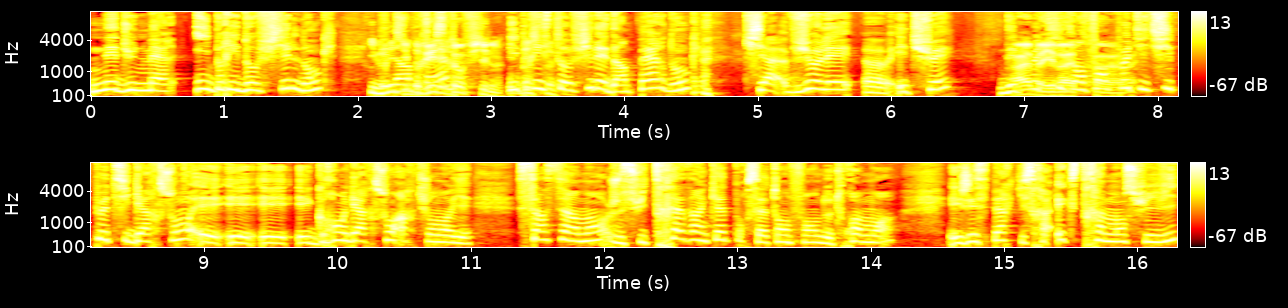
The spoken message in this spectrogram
né d'une mère hybridophile, donc Hybristophile. Hybristophile et d'un père, donc, qui a violé euh, et tué des bah, petits enfants, euh, petites filles, petits garçons et, grands garçons Arthur Noyer. Sincèrement, je suis très inquiète pour cet enfant de trois mois et j'espère qu'il sera extrêmement suivi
